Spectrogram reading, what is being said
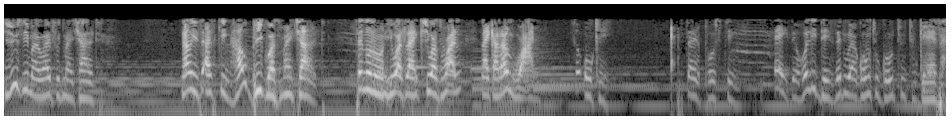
Did you see my wife with my child? Now he's asking how big was my child? Say no no he was like she was one like around one. So okay. Started posting hey, the holidays that we are going to go to together.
